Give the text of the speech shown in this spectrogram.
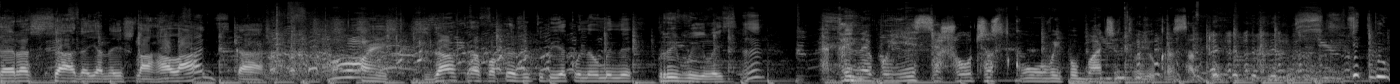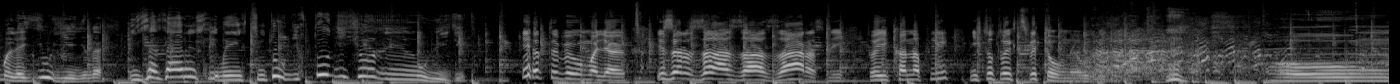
Яка розсада я знайшла голландська. Ой, завтра покажу тобі, як вона в мене привилась. А? Ти не боїшся, що участковий побачить твою красоту. Я тебе умоляю, Євгенівна, за зарослі моїх цвітів ніхто нічого не увидить. Я тебе умоляю. І зараз за, за, зараз твої канаплі ніхто твоїх цвітов не увидить. Оу.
